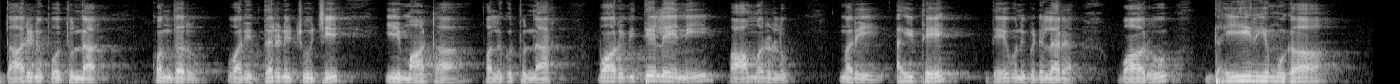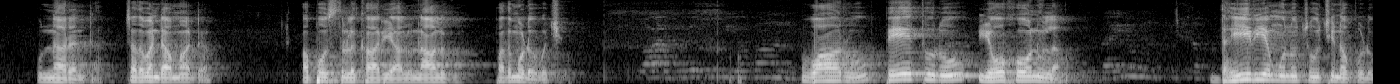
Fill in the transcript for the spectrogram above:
దారిన పోతున్నారు. కొందరు వారిద్దరిని చూచి ఈ మాట పలుకుతున్నారు. వారు విద్య లేని పామరులు. మరి అయితే దేవుని బిడలారా వారు ధైర్యముగా ఉన్నారంట. చదవండి ఆ మాట. అపోస్తుల కార్యాలు నాలుగు పదమూడవ వచనం. వారు పేతురు యోహోనుల ధైర్యమును చూచినప్పుడు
